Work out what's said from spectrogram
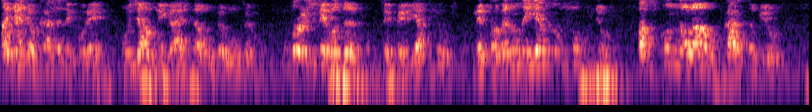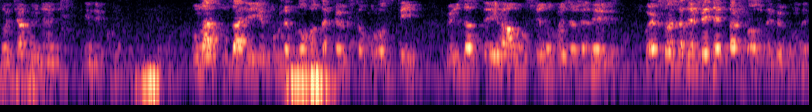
а няньо каже, не кури, узяв мігач та убив, убив. Пройшли годи, тепер я п'ю, не промину неємну сукню, паскудно лав, карта б'ю, но тягну нянь і не курю. У нас у залі є дуже много таких, що холості. Він застерігав мужчину, ви заженили. Бо якщо ся не женять, та що з ними буде?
